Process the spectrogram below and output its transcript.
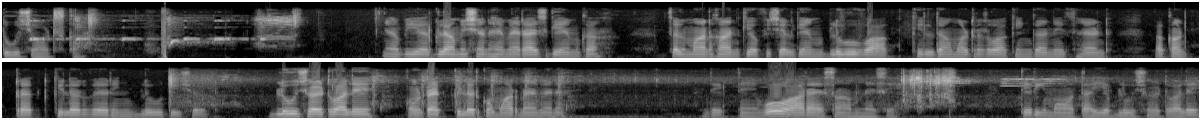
टू शॉट्स का। अभी अगला मिशन है मेरा इस गेम का। सलमान खान की official game blue walk kill the murder walking gun is hand a contract killer wearing blue T shirt blue shirt वाले कॉन्ट्रैक्ट किलर को मारना है मैंने। देखते हैं। वो आ रहा है सामने से। तेरी मौत आई है ब्लू शर्ट वाले।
